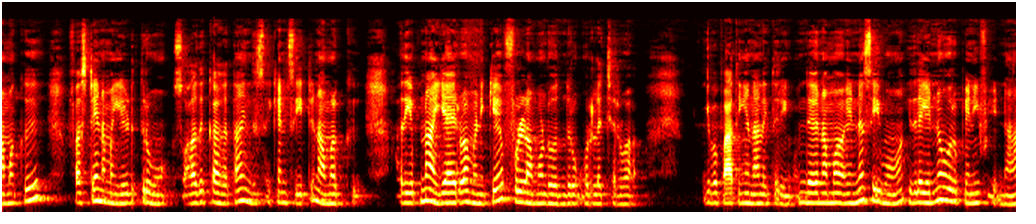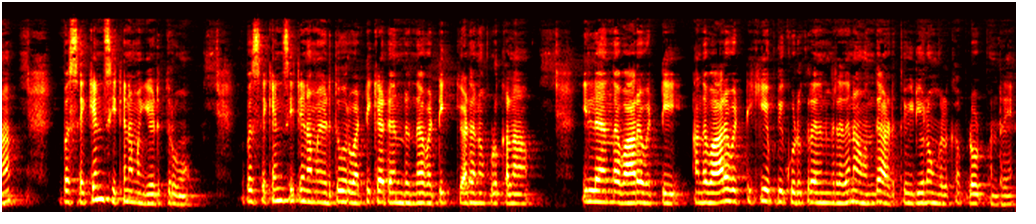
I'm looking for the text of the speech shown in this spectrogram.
நமக்கு ஃபஸ்ட்டே நம்ம எடுத்துருவோம். ஸோ அதுக்காகத்தான் இந்த செகண்ட் சீட்டு நமக்கு. அது எப்படின்னா ஐயாயிரரூவா மணிக்கே ஃபுல் அமௌண்ட் வந்துடும் ஒரு லட்ச ரூபா இப்போ பார்த்தீங்கன்னாலே தெரியும். இந்த நம்ம என்ன செய்வோம்? இதில் என்ன ஒரு பெனிஃபிட்னா இப்போ செகண்ட் சீட்டை நம்ம எடுத்துருவோம். இப்போ செகண்ட் சீட்டை நம்ம எடுத்து ஒரு வட்டி கடன் இருந்தால் வட்டி கடனை கொடுக்கலாம். இல்லை அந்த வார வட்டி. அந்த வார வட்டிக்கு எப்படி கொடுக்குறதுங்கிறத நான் வந்து அடுத்த வீடியோவில் உங்களுக்கு அப்லோட் பண்ணுறேன்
